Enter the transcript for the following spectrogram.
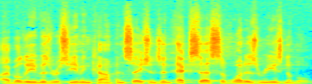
I believe, is receiving compensations in excess of what is reasonable.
